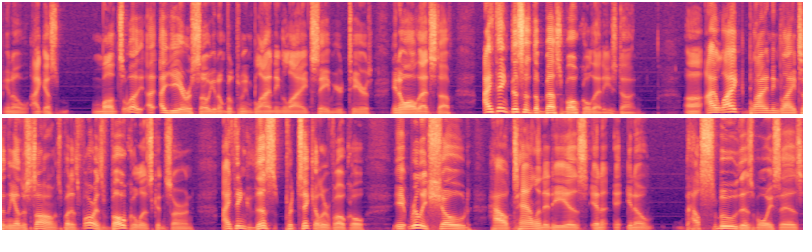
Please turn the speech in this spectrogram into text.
you know, I guess months, well, a, a year or so, you know, between Blinding Lights, Save Your Tears, you know, all that stuff I think this is the best vocal that he's done. Uh, I like Blinding Lights and the other songs, but as far as vocal is concerned, I think this particular vocal, it really showed how talented he is in a, you know, how smooth his voice is.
